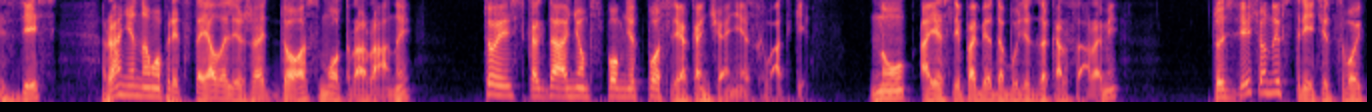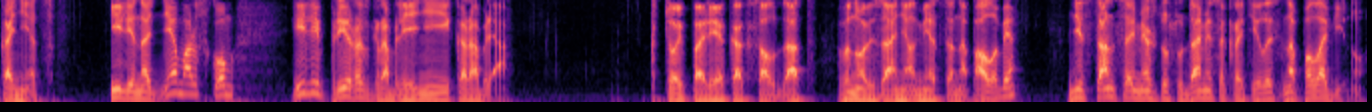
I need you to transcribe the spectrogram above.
Здесь раненому предстояло лежать до осмотра раны, то есть когда о нем вспомнят после окончания схватки. Ну, а если победа будет за корсарами, то здесь он и встретит свой конец, или на дне морском, или при разграблении корабля. К той поре, как солдат вновь занял место на палубе, дистанция между судами сократилась наполовину.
